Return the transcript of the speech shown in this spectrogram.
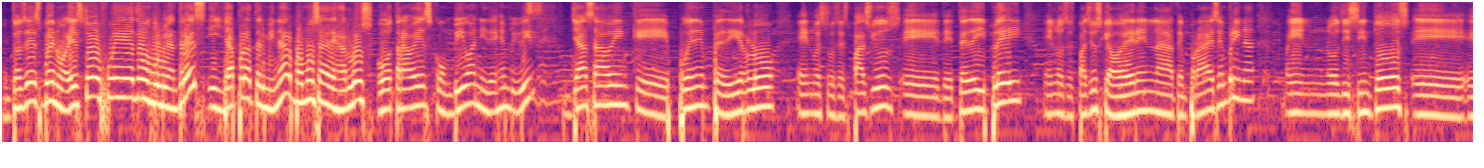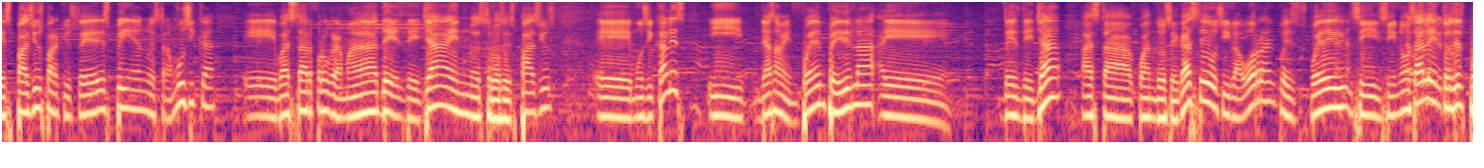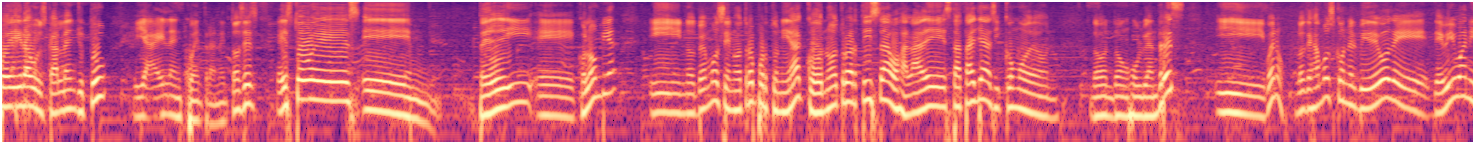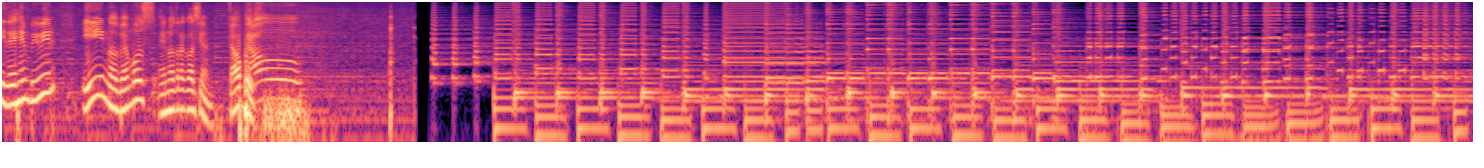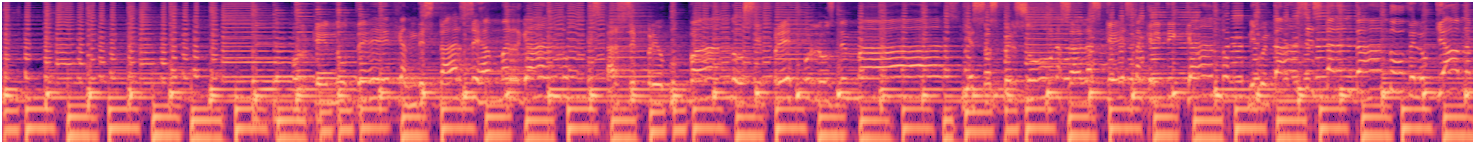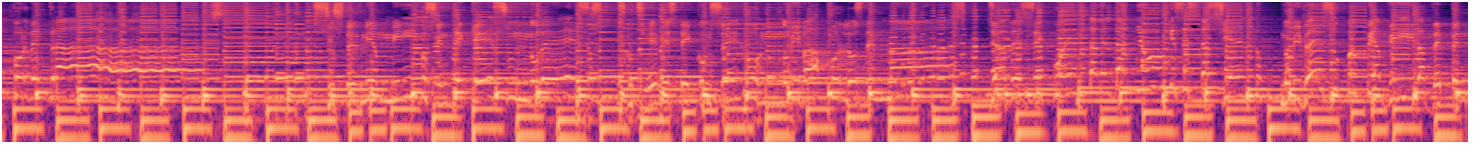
Entonces, bueno, esto fue Don Julio Andrés y ya para terminar vamos a dejarlos otra vez con Vivan y Dejen Vivir. Ya saben que pueden pedirlo en nuestros espacios eh, de TDI Play, en los espacios que va a haber en la temporada de Sembrina, en los distintos eh, espacios para que ustedes pidan nuestra música. Eh, va a estar programada desde ya en nuestros espacios eh, musicales y ya saben, pueden pedirla eh, desde ya hasta cuando se gaste o si la borran, pues puede, si, si no sale, entonces puede ir a buscarla en YouTube y ahí la encuentran. Entonces, esto es eh, TDI eh, Colombia y nos vemos en otra oportunidad con otro artista, ojalá de esta talla, así como don, don, don Julio Andrés. Y bueno, los dejamos con el video de, de Vivan y Dejen Vivir y nos vemos en otra ocasión. Chao pues. Chao. de estarse de preocupando siempre por los demás. Y esas personas a las que están criticando, ni cuenta se estarán dando de lo que hablan por detrás. Si usted, mi amigo, siente que es uno de esos, escúcheme este consejo, no viva por los demás. Ya dése cuenta del daño que se está haciendo, no vive su propia vida, depende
